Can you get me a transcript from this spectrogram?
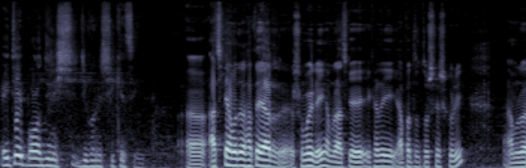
এইটাই বড় জিনিস জীবনে শিখেছি। আজকে আমাদের হাতে আর সময় নেই। আমরা আজকে এখানেই আপাতত শেষ করি। আমরা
